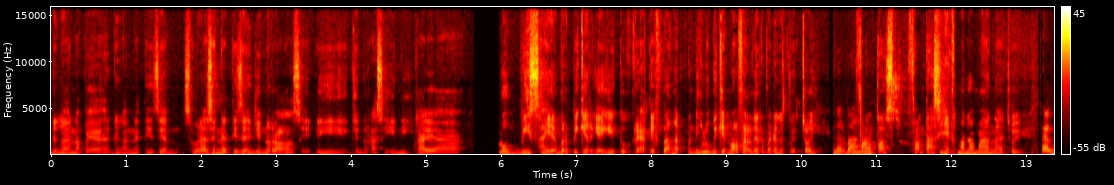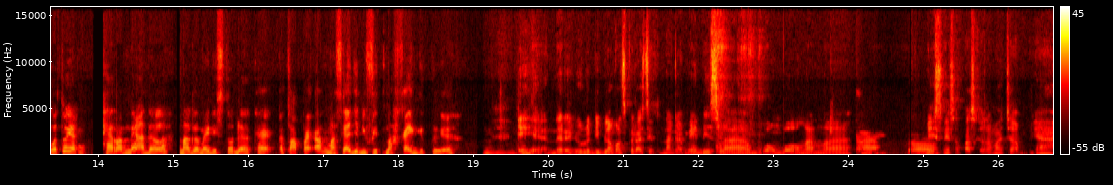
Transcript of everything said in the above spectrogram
dengan apa ya dengan netizen. Sebenarnya sih netizen general sih di generasi ini kayak lu bisa ya berpikir kayak gitu kreatif banget mending lu bikin novel daripada nge-tweet coy bener banget Fantas, fantasinya ke mana-mana cuy. kayak gue tuh yang herannya adalah tenaga medis tuh udah kayak kecapean masih aja difitnah kayak gitu ya Hmm. Iya, dari dulu dibilang konspirasi tenaga medis lah, bohong-bohongan lah, bisnis apa segala macam. Ya,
